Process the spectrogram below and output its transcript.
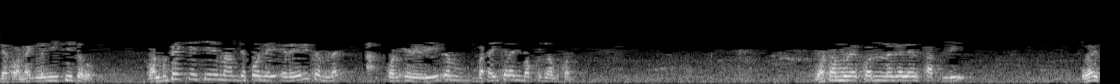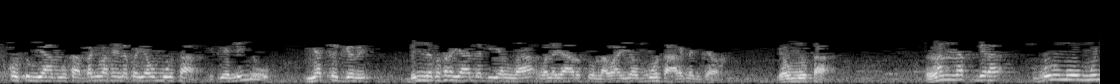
defoon rek la ñuy tiitaroo kon bu fekkee seeni maam defoon lay erreur itam nag ah kon erreur yi itam ba tey ci lañ bokk ñoom kon moo tax mu ne kon na nga leen fàttali way xultum yaa Moussa bañ waxee ne ko yow Moussa gis nga li ñu ñàkk a gëme duñ ne ko sax yaa nabi yàlla wala yaa rasulullah waaye yow Moussa rek lañ koy wax yow Moussa lan nasbira mënu moo muñ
